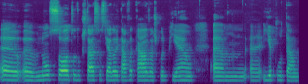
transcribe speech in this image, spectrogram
uh, uh, não só tudo o que está associado à oitava casa, a escorpião um, uh, e a Plutão.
